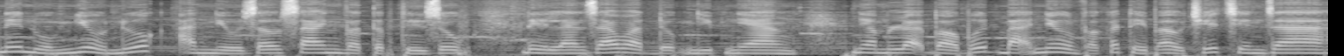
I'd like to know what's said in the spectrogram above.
Nên uống nhiều nước, ăn nhiều rau xanh và tập thể dục để làn da hoạt động nhịp nhàng nhằm loại bỏ bớt bã nhờn và các tế bào chết trên da,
